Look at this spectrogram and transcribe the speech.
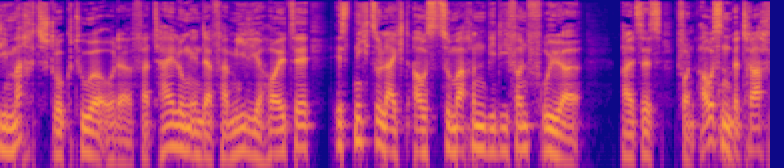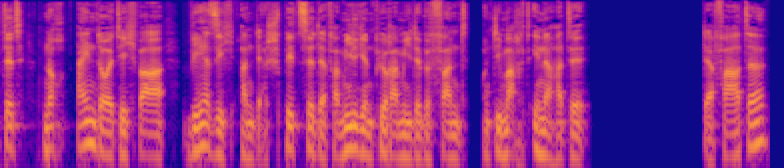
Die Machtstruktur oder Verteilung in der Familie heute ist nicht so leicht auszumachen wie die von früher, als es von außen betrachtet noch eindeutig war, wer sich an der Spitze der Familienpyramide befand und die Macht innehatte. Der Vater,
